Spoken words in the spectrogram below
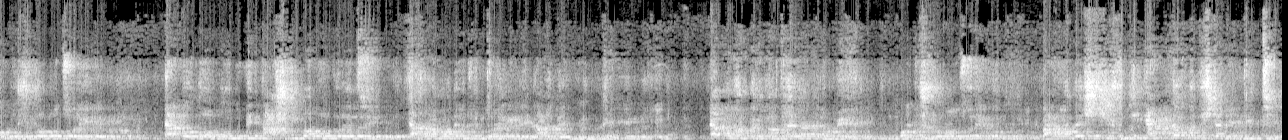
গত ষোলো বছরে করেছে। এখন আমাদের যুদ্ধ লেগে গেছে বিরুদ্ধে। এবং আপনাকে মাথায় রাখতে হবে, গত ষোলো বছরে বাংলাদেশ শুধু একটা প্রতিষ্ঠান একদিক ছিল।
